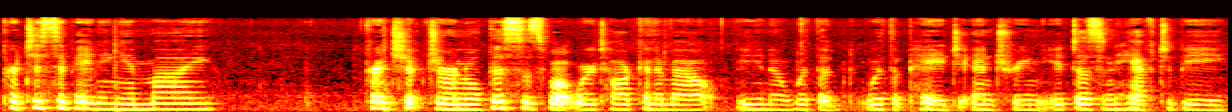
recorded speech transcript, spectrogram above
participating in my friendship journal, this is what we're talking about. You know, with a with a page entry, it doesn't have to be,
